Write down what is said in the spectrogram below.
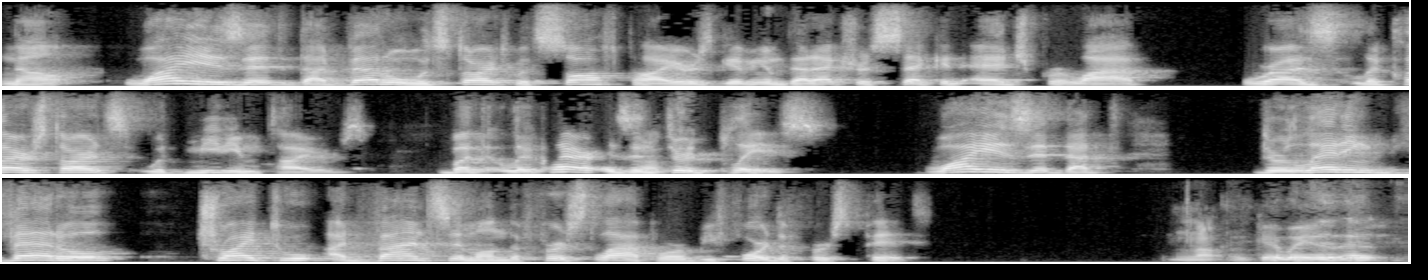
Now, why is it that Vettel would start with soft tires, giving him that extra second edge per lap, whereas Leclerc starts with medium tires? But Leclerc is in Okay. third place. Why is it that they're letting Vettel try to advance him on the first lap or before the first pit? No. Okay, wait. but uh, Let, then-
